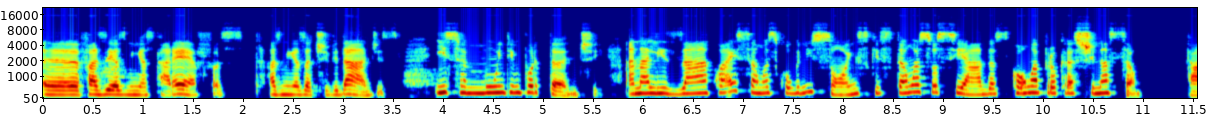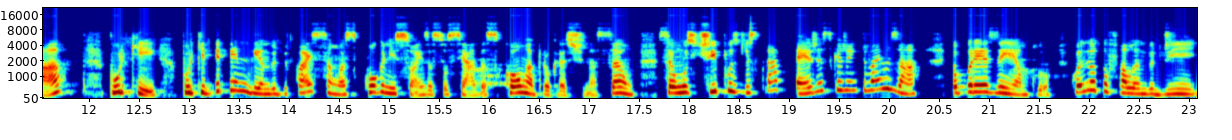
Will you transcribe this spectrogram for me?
é, fazer as minhas tarefas, as minhas atividades. Isso é muito importante. Analisar quais são as cognições que estão associadas com a procrastinação. Tá? Por quê? Porque dependendo de quais são as cognições associadas com a procrastinação, são os tipos de estratégias que a gente vai usar. Então, por exemplo, quando eu estou falando de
